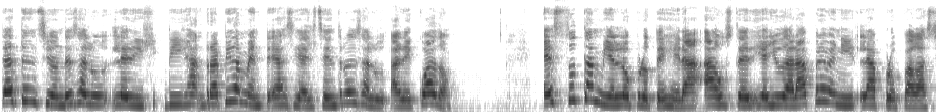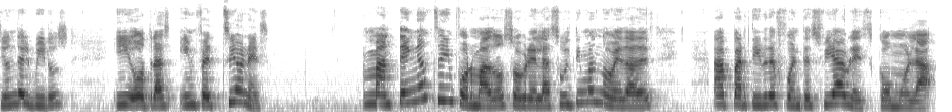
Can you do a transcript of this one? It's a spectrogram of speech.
de atención de salud le dirija rápidamente hacia el centro de salud adecuado. Esto también lo protegerá a usted y ayudará a prevenir la propagación del virus y otras infecciones. Manténganse informados sobre las últimas novedades a partir de fuentes fiables como la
